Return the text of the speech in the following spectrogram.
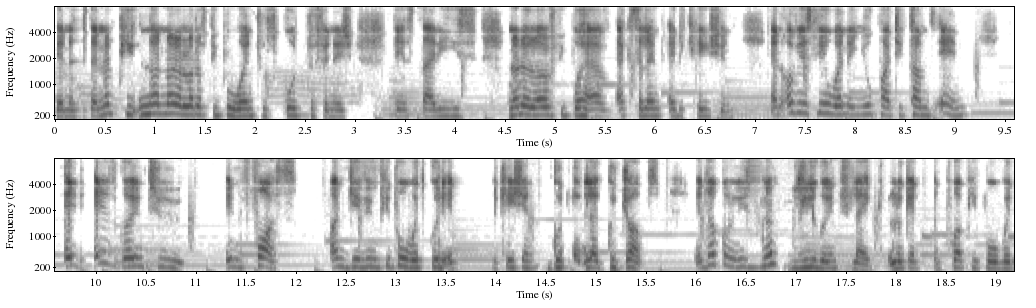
you understand? Not pe- not not a lot of people went to school to finish their studies. Not a lot of people have excellent education. And obviously, when a new party comes in, it is going to enforce on giving people with good education good like good jobs. It's not going. It's not really going to like look at the poor people with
